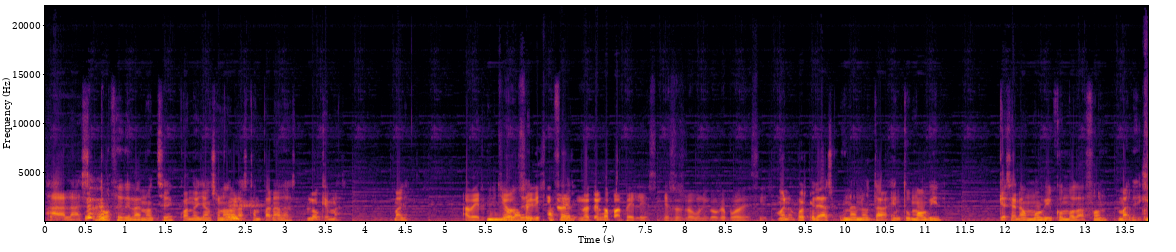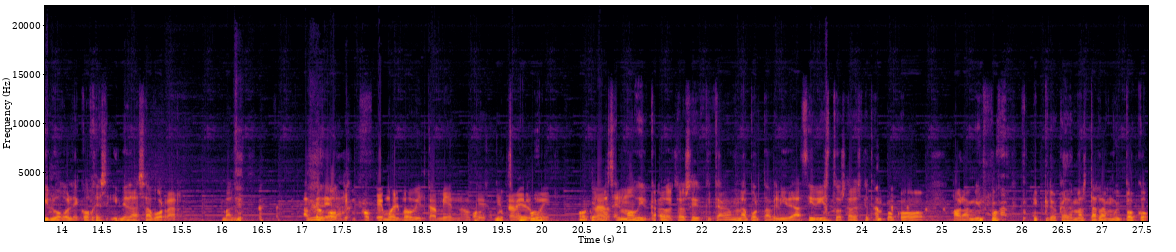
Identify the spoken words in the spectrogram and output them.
a las 12 de la noche, cuando ya han sonado las campanadas, lo quemas. ¿Vale? A ver, yo soy digital, no tengo papeles, eso es lo único que puedo decir. Bueno, pues creas una nota en tu móvil, que será un móvil con Vodafone, ¿vale? Y luego le coges y le das a borrar, ¿vale? o, quemo el móvil también, ¿no? que también es muy, o que más el móvil, claro, eso sí, que te hagan una portabilidad y listo, ¿sabes? Que tampoco ahora mismo creo que además tarda muy poco,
